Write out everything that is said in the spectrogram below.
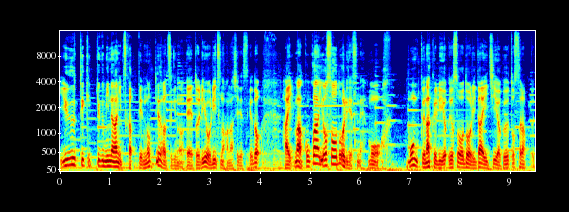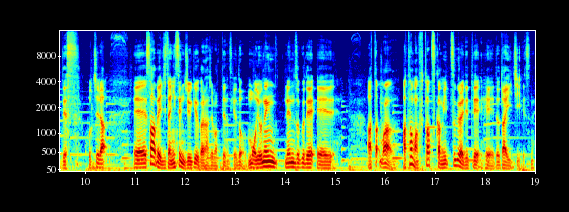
言うて結局みんな何使ってるのっていうのが次の、えーと、利用率の話ですけど、はい。まあ、ここは予想通りですね。もう、文句なく予想通り第1位はブートストラップです。こちら、えー、サーベイ自体2019から始まってるんですけど、もう4年連続で、え、頭頭2つか3つぐらい出て、えー、と第1位ですね。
